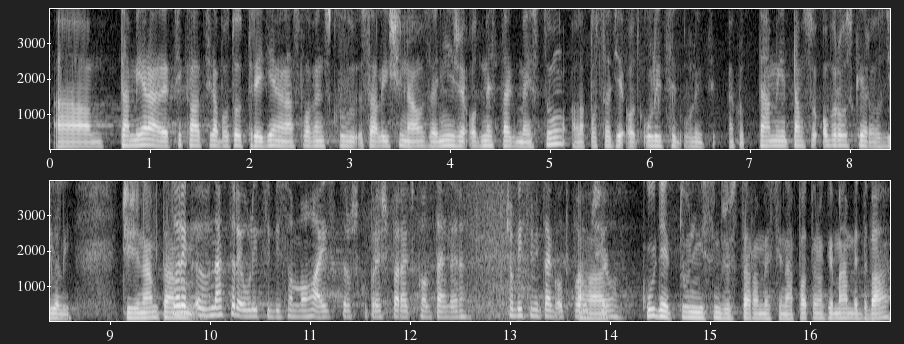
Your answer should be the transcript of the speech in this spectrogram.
Tá miera recyklácie alebo to triedenia na Slovensku sa líši naozaj nie, že od mesta k mestu, ale v podstate od ulice k ulici. Ako tam, je, tam sú obrovské rozdiely. Čiže nám tam... Ktoré, na ktorej ulici by som mohla ísť trošku prešparať kontajner? Čo by si mi tak odporučil? A, kľudne tu myslím, že v starom meste na Patronoke máme dva.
